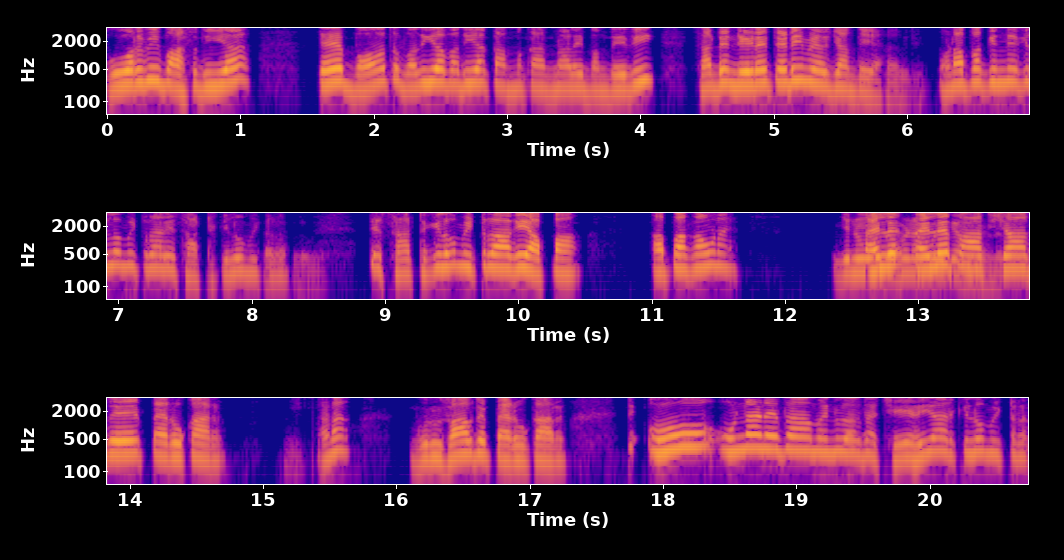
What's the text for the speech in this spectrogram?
ਹੋਰ ਵੀ ਵੱਸਦੀ ਆ। ਤੇ ਬਹੁਤ ਵਧੀਆ ਵਧੀਆ ਕੰਮ ਕਰਨ ਵਾਲੇ ਬੰਦੇ ਵੀ ਸਾਡੇ ਨੇੜੇ ਤੇੜੇ ਮਿਲ ਜਾਂਦੇ ਆ। ਹੁਣ ਆਪਾਂ ਕਿੰਨੇ ਕਿਲੋਮੀਟਰ ਆ ਗਏ? 60 ਕਿਲੋਮੀਟਰ। 60 ਕਿਲੋਮੀਟਰ। ਤੇ 60 ਕਿਲੋਮੀਟਰ ਆ ਗਏ ਆਪਾਂ। ਆਪਾਂ ਕੌਣ ਹੈ ਪਹਿਲੇ ਪਹਿਲੇ ਪਾਤਸ਼ਾਹ। ਦੇ ਪੈਰੋਕਾਰ ਹਨਾ? ਗੁਰੂ ਸਾਹਿਬ ਦੇ ਪੈਰੋਕਾਰ। ਤੇ ਉਹ ਉਹਨਾਂ ਨੇ ਤਾਂ ਮੈਨੂੰ ਲੱਗਦਾ 6000 ਕਿਲੋਮੀਟਰ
